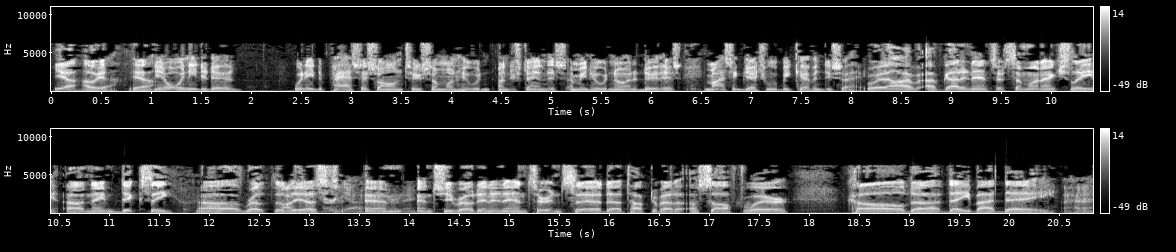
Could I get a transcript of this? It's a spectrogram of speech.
Yeah. Oh yeah. Yeah. You know what we need to do? We need to pass this on to someone who would understand this. I mean, who would know how to do this. My suggestion would be Kevin Doucet. Well, I've, I've got an answer. Someone actually uh, named Dixie uh, wrote the I've list, her, yeah, I've seen her name. and and she wrote in an answer and said uh, talked about a, a software called uh, Day by Day, Uh-huh.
